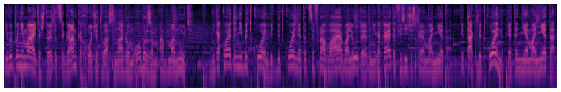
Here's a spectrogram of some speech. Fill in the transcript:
И вы понимаете, что эта цыганка хочет вас наглым образом обмануть. Никакой это не биткоин, ведь биткоин это цифровая валюта, это не какая-то физическая монета. Итак, биткоин это не монета,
